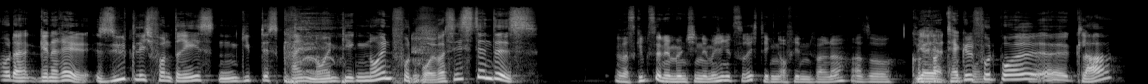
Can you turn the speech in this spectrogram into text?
oder generell, südlich von Dresden gibt es kein 9 gegen 9 Football. Was ist denn das? Was gibt's denn in München? In München gibt's richtigen auf jeden Fall, ne? Also Ja, ja, Tackle Football, äh, klar.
